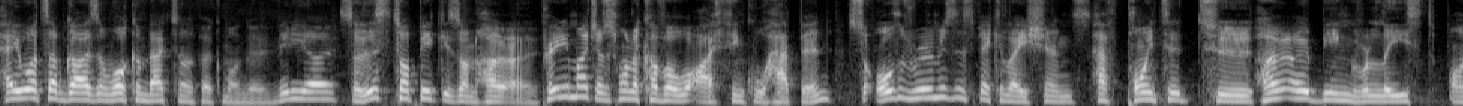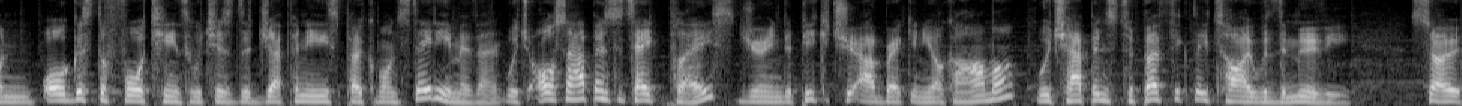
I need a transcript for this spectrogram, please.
Hey, what's up guys and welcome back to another Pokemon Go video. So this topic is on Ho-Oh. Pretty much I just want to cover what I think will happen. So all the rumors and speculations have pointed to Ho-Oh being released on August the 14th, which is the Japanese Pokemon Stadium event, which also happens to take place during the Pikachu outbreak in Yokohama, which happens to perfectly tie with the movie. So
